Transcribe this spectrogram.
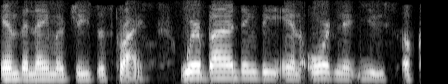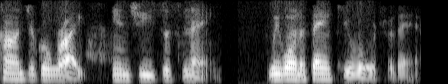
in the name of Jesus Christ. We're binding the inordinate use of conjugal rights in Jesus' name. We want to thank you, Lord, for that.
